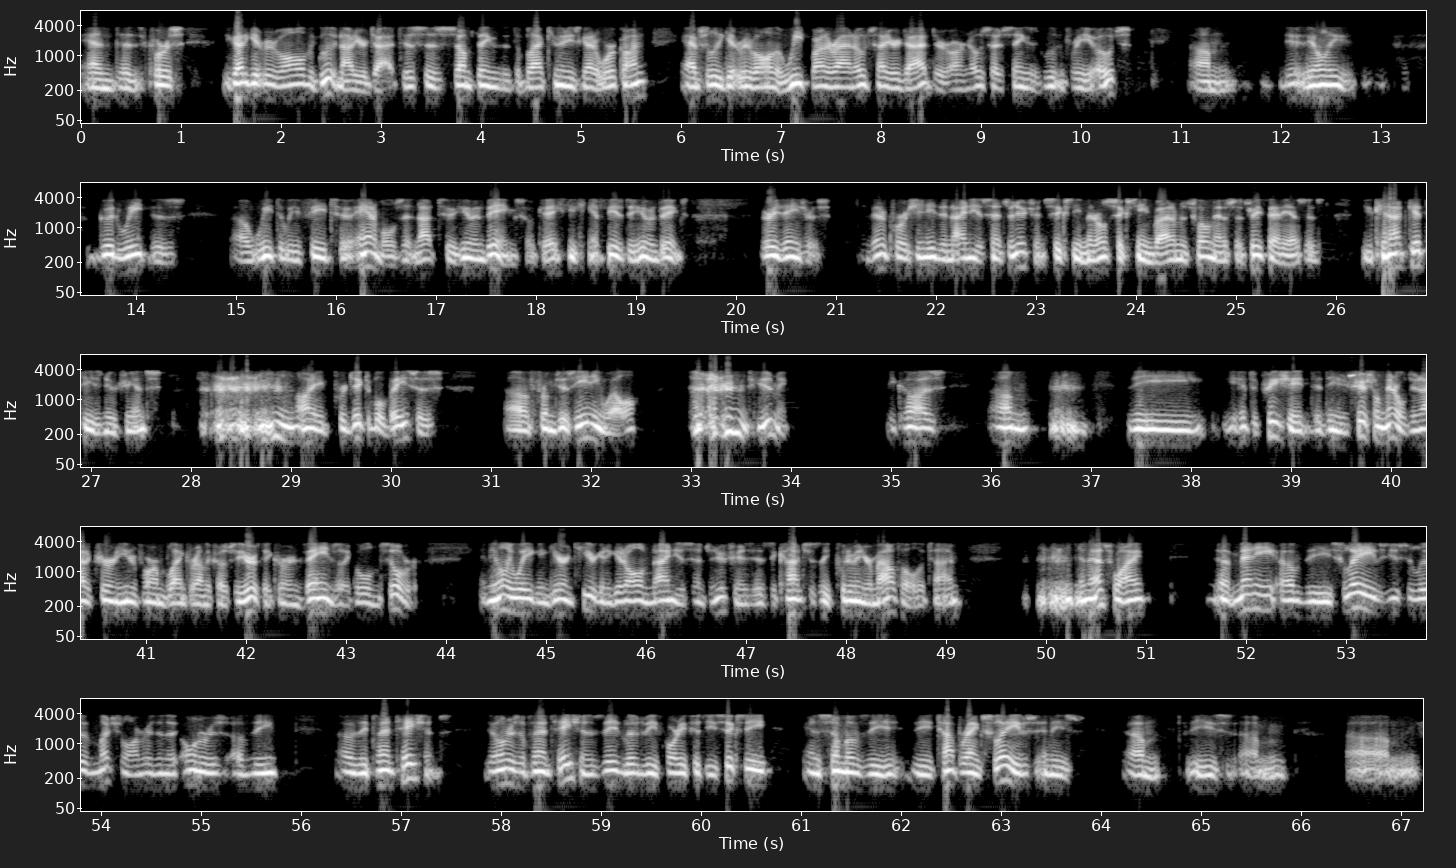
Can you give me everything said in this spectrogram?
And uh, of course, you got to get rid of all the gluten out of your diet. This is something that the black community's got to work on. Absolutely get rid of all the wheat, barley, rye, and oats out of your diet. There are no such things as gluten free oats. Um, the, the only good wheat is uh, wheat that we feed to animals and not to human beings. Okay, you can't feed it to human beings. Very dangerous. And then, of course, you need the 90 essential nutrients: 16 minerals, 16 vitamins, 12 minerals, 3 fatty acids. You cannot get these nutrients on a predictable basis uh, from just eating well. excuse me, because um, the you have to appreciate that the nutritional minerals do not occur in a uniform blank around the crust of the earth. They occur in veins like gold and silver. And the only way you can guarantee you're going to get all 90 essential nutrients is to consciously put them in your mouth all the time. and that's why uh, many of the slaves used to live much longer than the owners of the of the plantations. The owners of plantations, they lived to be 40, 50, 60, and some of the, the top ranked slaves in these um, these um, um,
